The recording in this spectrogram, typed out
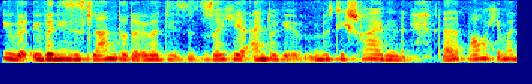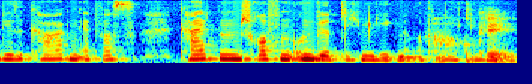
über, über dieses Land oder über diese, solche Eindrücke müsste ich schreiben. Da brauche ich immer diese kargen, etwas kalten, schroffen, unwirtlichen Gegenden. Ah, okay.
